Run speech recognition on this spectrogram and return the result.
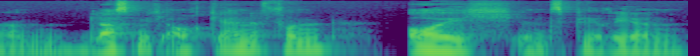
ähm, lasst mich auch gerne von euch inspirieren.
